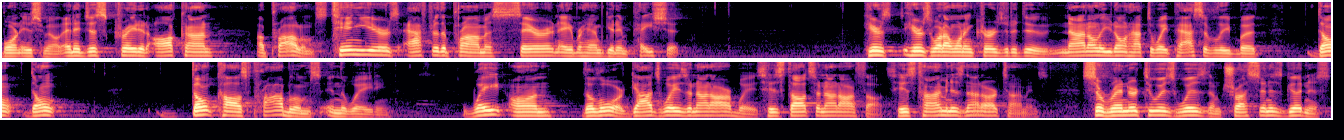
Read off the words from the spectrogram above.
born Ishmael. And it just created all kind of problems. Ten years after the promise, Sarah and Abraham get impatient. Here's, here's what I want to encourage you to do. Not only you don't have to wait passively, but don't, don't, don't cause problems in the waiting. Wait on the Lord. God's ways are not our ways. His thoughts are not our thoughts. His timing is not our timings. Surrender to his wisdom. Trust in his goodness.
